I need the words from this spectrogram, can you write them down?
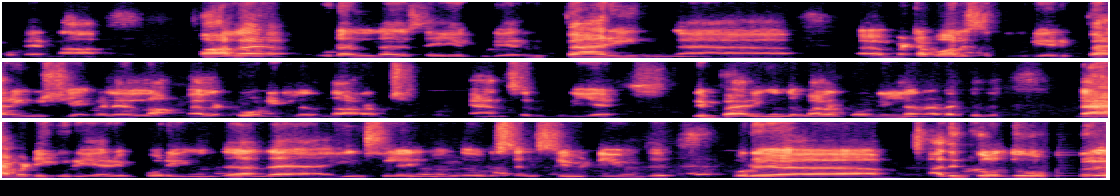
போட்டேன்னா பல உடல்ல செய்யக்கூடிய ரிப்பேரிங் மெட்டபாலிசத்துக்குரிய ரிப்பேரிங் விஷயங்கள் எல்லாம் மெலட்டோனின்ல இருந்து ஆரம்பிச்சு கேன்சருக்குரிய ரிப்பேரிங் வந்து மெலட்டோனின்ல நடக்குது. டயபெட்டிக்குரிய ரிப்போரிங் வந்து அந்த இன்சுலின் வந்து ஒரு சென்சிட்டிவிட்டி வந்து ஒரு அதுக்கு வந்து ஒரு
